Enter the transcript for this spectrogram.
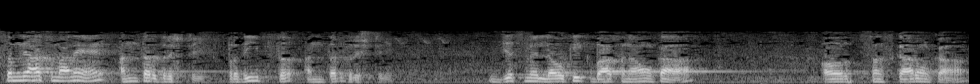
संन्यास माने अंतर्दृष्टि, प्रदीप्त अंतर्दृष्टि, जिसमें लौकिक वासनाओं का और संस्कारों का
